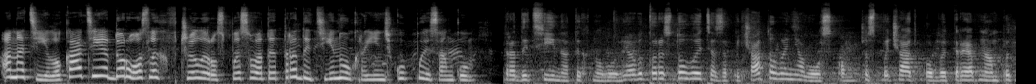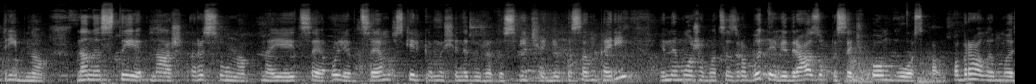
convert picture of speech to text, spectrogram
А на цій локації дорослих вчили розписувати традиційну українську писанку. Традиційна технологія використовується запечатування воском. Що спочатку нам потрібно нанести наш рисунок на яйце олівцем, оскільки ми ще не дуже досвідчені писанкарі і не можемо це зробити відразу писачком воском. Обрали ми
